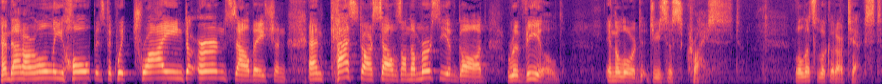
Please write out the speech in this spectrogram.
and that our only hope is to quit trying to earn salvation and cast ourselves on the mercy of God revealed in the Lord Jesus Christ. Well, let's look at our text,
